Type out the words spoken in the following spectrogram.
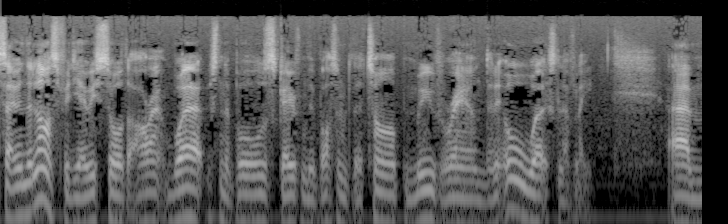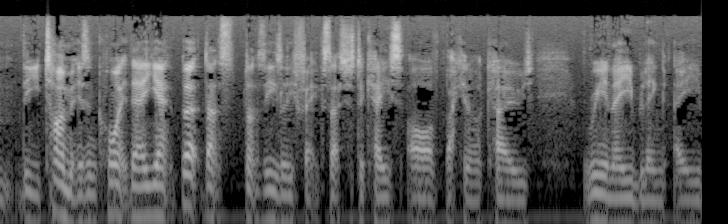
So in the last video we saw that our app works and the balls go from the bottom to the top move around and it all works lovely. Um, the timer isn't quite there yet, but that's that's easily fixed. That's just a case of back in our code re-enabling a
